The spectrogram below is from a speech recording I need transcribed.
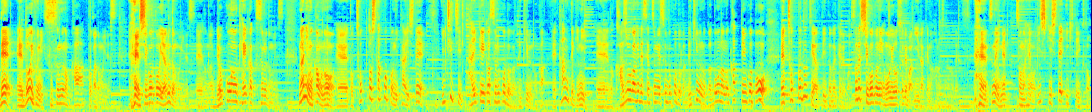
で、えどういうふうに進むのかとかでもいいです、え仕事をやるでもいいです、えその旅行を計画するでもいいです何もかもの、えーと、ちょっとしたことに対していちいち体系化することができるのか、え端的に、えーと、箇条書きで説明することができるのかどうなのかっていうことを、えちょっとずつやっていただければそれ仕事に応用すればいいだけの話なので。え 常にねその辺を意識して生きていくと。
